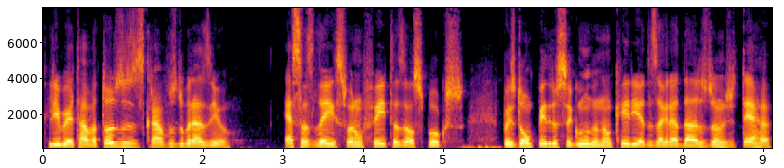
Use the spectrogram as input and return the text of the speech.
que libertava todos os escravos do Brasil. Essas leis foram feitas aos poucos, pois Dom Pedro II não queria desagradar os donos de terra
